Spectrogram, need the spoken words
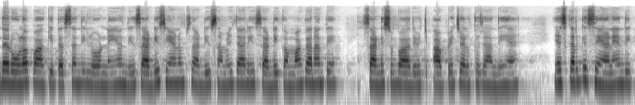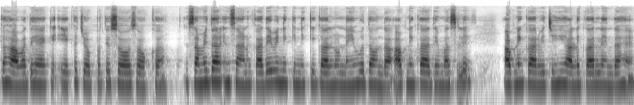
ਦਾ ਰੋਲਾ ਪਾ ਕੇ ਦੱਸਣ ਦੀ ਲੋੜ ਨਹੀਂ ਹੁੰਦੀ। ਸਾਡੀ ਸਿਆਣਪ, ਸਾਡੀ ਸਮਝਦਾਰੀ, ਸਾਡੇ ਕੰਮਾਂ ਕਾਰਾਂ ਤੇ ਸਾਡੇ ਸੁਭਾਅ ਦੇ ਵਿੱਚ ਆਪੇ ਝਲਕ ਜਾਂਦੀ ਹੈ। ਇਸ ਕਰਕੇ ਸਿਆਣਿਆਂ ਦੀ ਕਹਾਵਤ ਹੈ ਕਿ ਇੱਕ ਚੁੱਪ ਤੇ 100 ਸੁੱਖ। ਸਮਝਦਾਰ ਇਨਸਾਨ ਕਦੇ ਵੀ ਨਿੱਕੀ ਨਿੱਕੀ ਗੱਲ ਨੂੰ ਨਹੀਂ ਵਧਾਉਂਦਾ। ਆਪਣੇ ਘਰ ਦੇ ਮਸਲੇ ਆਪਣੇ ਘਰ ਵਿੱਚ ਹੀ ਹੱਲ ਕਰ ਲੈਂਦਾ ਹੈ।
